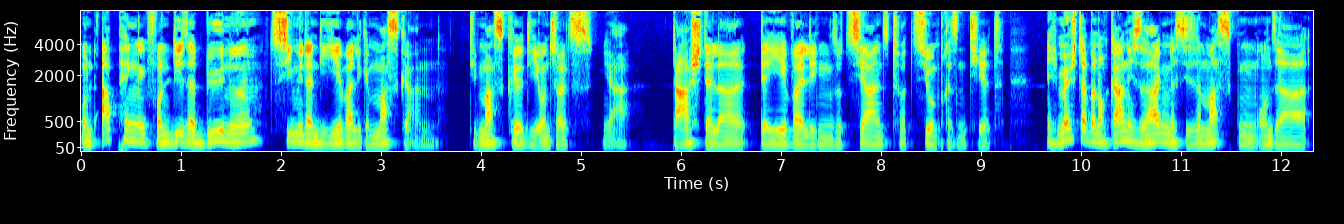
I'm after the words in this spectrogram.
Und abhängig von dieser Bühne ziehen wir dann die jeweilige Maske an. Die Maske, die uns als, ja, Darsteller der jeweiligen sozialen Situation präsentiert. Ich möchte aber noch gar nicht sagen, dass diese Masken unser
